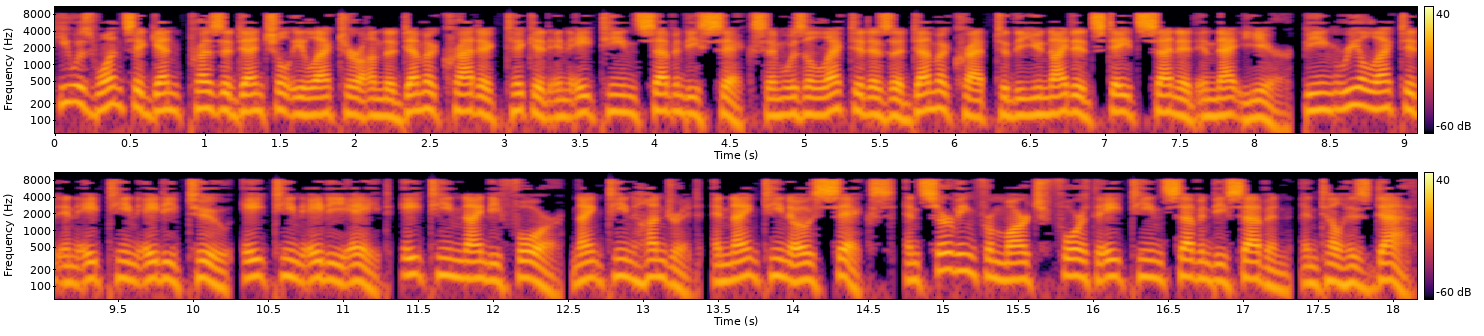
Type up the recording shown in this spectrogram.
He was once again presidential elector on the Democratic ticket in 1876 and was elected as a Democrat to the United States Senate in that year, being re-elected in 1882, 1888, 1894, 1900, and 1906, and serving from March 4, 1877, until his death.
